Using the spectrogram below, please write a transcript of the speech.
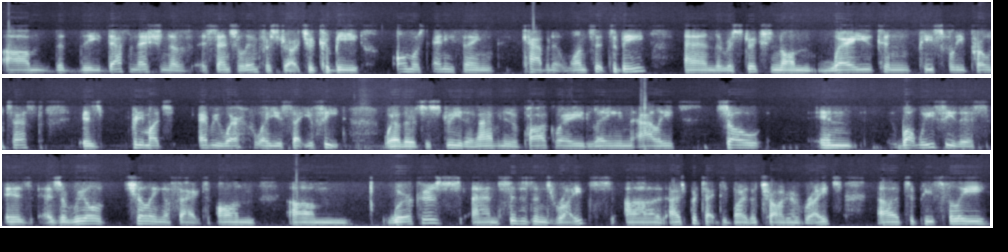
um, the the definition of essential infrastructure could be almost anything cabinet wants it to be and the restriction on where you can peacefully protest is pretty much everywhere where you set your feet, whether it's a street, an avenue, a parkway, lane, alley. So in what we see this is as a real chilling effect on um, workers and citizens' rights, uh, as protected by the Charter of Rights, uh, to peacefully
